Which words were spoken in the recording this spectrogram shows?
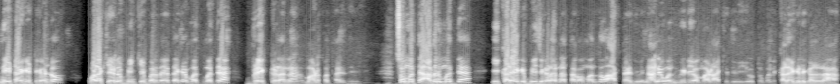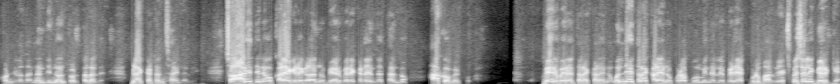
ನೀಟಾಗಿ ಇಟ್ಕೊಂಡು ಒಳಕ್ಕೇನು ಬೆಂಕಿ ಬರದೇ ಇದ್ದಾಗ ಮಧ್ಯ ಮಧ್ಯ ಬ್ರೇಕ್ಗಳನ್ನ ಮಾಡ್ಕೊತಾ ಇದೀವಿ. ಸೊ ಮತ್ತೆ ಅದ್ರ ಮಧ್ಯೆ ಈ ಕಳೆಗೆ ಬೀಜಗಳನ್ನ ತಗೊಂಬಂದು ಹಾಕ್ತಾ ಇದೀವಿ. ನಾನೇ ಒಂದು ವಿಡಿಯೋ ಮಾಡಿ ಹಾಕಿದೀವಿ ಯೂಟ್ಯೂಬ್ ಅಲ್ಲಿ. ಕಳೆ ಗಿಡಗಳನ್ನ ಹಾಕೊಂಡಿರೋದ. ನಂದು ಇನ್ನೊಂದು ತೋಟದಲ್ಲಿ ಅದೇ ಬ್ಲಾಕ್ ಕಟನ್ ಸಾಯಿಲ್ ಅಲ್ಲಿ. ಸೊ ಆ ರೀತಿ ನಾವು ಕಳೆ ಗಿಡಗಳನ್ನು ಬೇರೆ ಬೇರೆ ಕಡೆಯಿಂದ ತಂದು ಹಾಕೋಬೇಕು. ಬೇರೆ ಬೇರೆ ತರ ಕಳೆನ. ಒಂದೇ ತರ ಕಳೆನೂ ಕೂಡ ಭೂಮಿನಲ್ಲಿ ಬೆಳೆಯಕ್ ಬಿಡಬಾರ್ದು. ಎಸ್ಪೆಷಲಿ ಗರ್ಕೆ.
